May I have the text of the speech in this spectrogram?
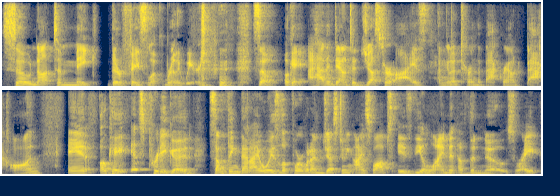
so not to make their face look really weird. so, okay, I have it down to just her eyes. I'm gonna turn the background back on and okay, it's pretty good. Something that I always look for when I'm just doing eye swaps is the alignment of the nose, right?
